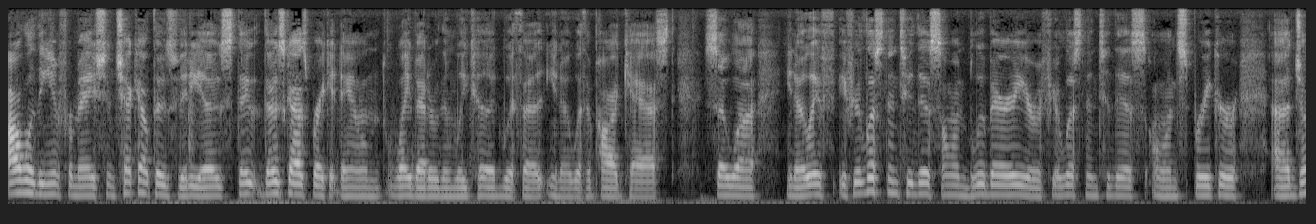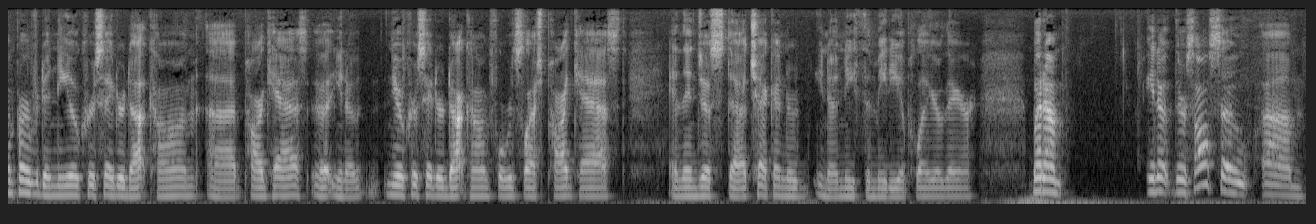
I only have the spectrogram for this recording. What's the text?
all of the information. Check out those videos. They, those guys break it down way better than we could with a you know with a podcast. So uh, you know if if you're listening to this on Blubrry or if you're listening to this on Spreaker, uh, jump over to neocrusader.com uh, podcast. Uh, you know neocrusader.com forward slash podcast, and then just uh, check under you know neath the media player there. But um, you know there's also um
